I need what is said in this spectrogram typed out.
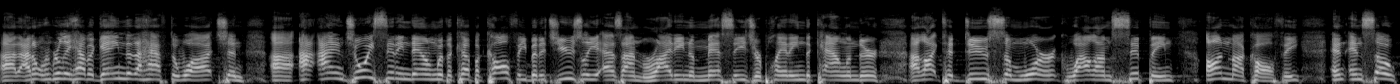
uh, I don't really have a game that I have to watch. And uh, I, I enjoy sitting down with a cup of coffee, but it's usually as I'm writing a message or planning the calendar. I like to do some work while I'm sipping on my coffee. And, and so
